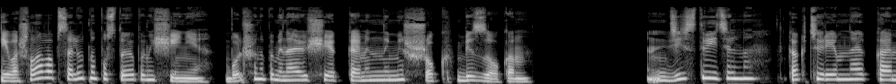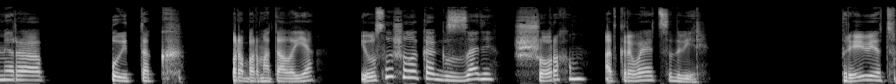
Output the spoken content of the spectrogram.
и вошла в абсолютно пустое помещение, больше напоминающее каменный мешок без окон. Действительно, как тюремная камера пыток», — пробормотала я и услышала, как сзади шорохом открывается дверь. «Привет»,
